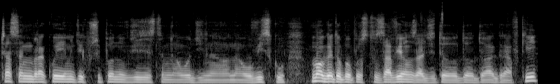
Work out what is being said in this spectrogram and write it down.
Czasem brakuje mi tych przyponów, gdzieś jestem na łodzi, na, na łowisku. Mogę to po prostu zawiązać do, do, do agrawki.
